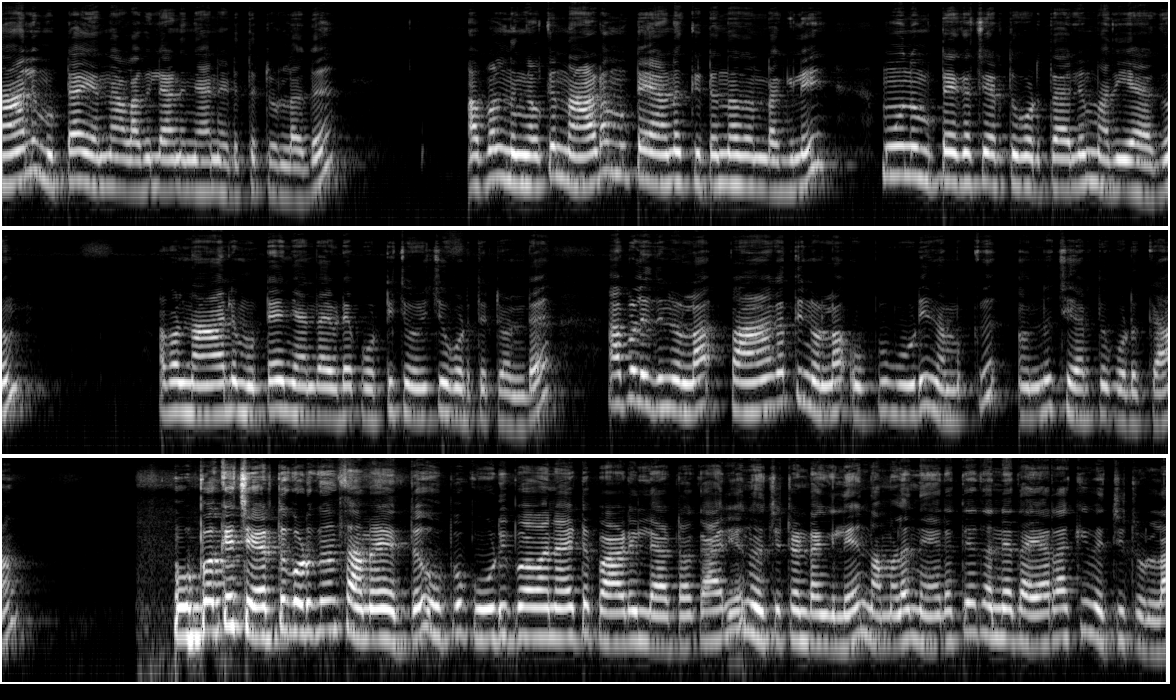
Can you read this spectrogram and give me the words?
നാല് മുട്ട എന്ന അളവിലാണ് ഞാൻ എടുത്തിട്ടുള്ളത്. അപ്പോൾ നിങ്ങൾക്ക് നാടൻ മുട്ടയാണ് കിട്ടുന്നതുണ്ടെങ്കിൽ മൂന്ന് മുട്ടയൊക്കെ ചേർത്ത് കൊടുത്താലും മതിയാകും. അപ്പോൾ നാല് മുട്ടയും ഞാൻ ദാ ഇവിടെ പൊട്ടിച്ചൊഴിച്ചു കൊടുത്തിട്ടുണ്ട്. അപ്പോൾ ഇതിനുള്ള പാകത്തിനുള്ള ഉപ്പ് കൂടി നമുക്ക് ഒന്ന് ചേർത്ത് കൊടുക്കാം. ഉപ്പൊക്കെ ചേർത്ത് കൊടുക്കുന്ന സമയത്ത് ഉപ്പ് കൂടിപ്പോവാനായിട്ട് പാടില്ല കേട്ടോ. കാര്യം എന്ന് വെച്ചിട്ടുണ്ടെങ്കിൽ നമ്മൾ നേരത്തെ തന്നെ തയ്യാറാക്കി വെച്ചിട്ടുള്ള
